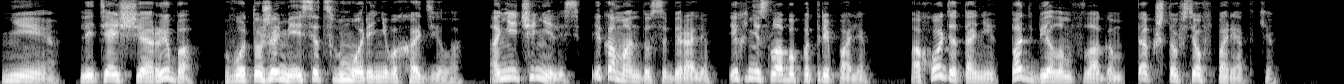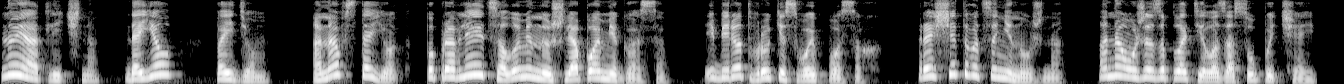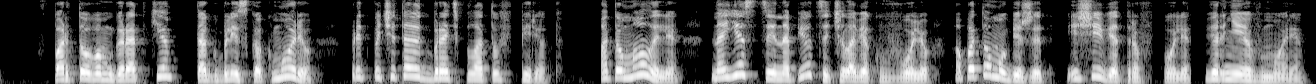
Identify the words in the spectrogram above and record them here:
«Не, летящая рыба вот уже месяц в море не выходила. Они чинились и команду собирали, их не слабо потрепали. А ходят они под белым флагом, так что все в порядке». «Ну и отлично. Доел? Пойдем». Она встает, поправляет соломенную шляпу Амигаса и берет в руки свой посох. Рассчитываться не нужно. Она уже заплатила за суп и чай. В портовом городке, так близко к морю, предпочитают брать плату вперед. А то, мало ли, наестся и напьется человек в волю, а потом убежит, ищи ветра в поле, вернее, в море.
